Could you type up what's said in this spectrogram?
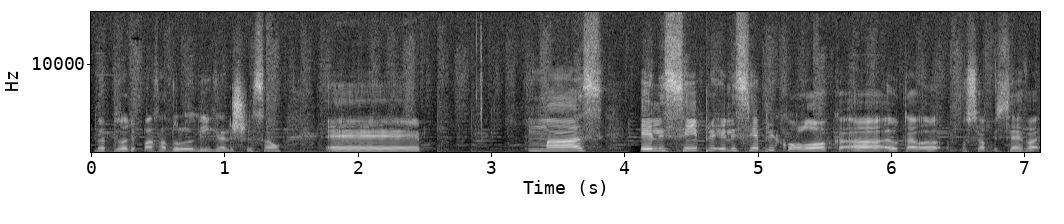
no episódio passado, link na descrição. É, mas ele sempre, ele sempre coloca, tava- você observa,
